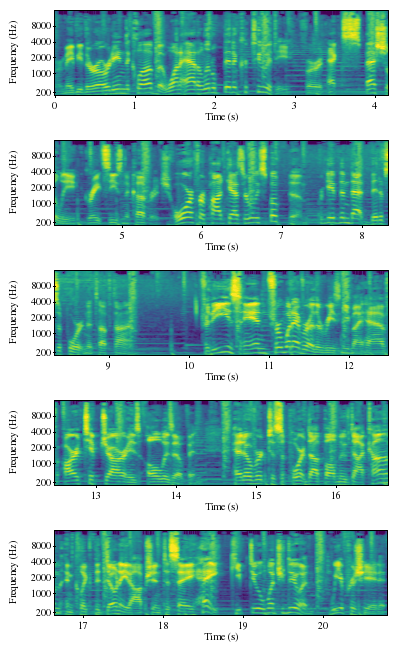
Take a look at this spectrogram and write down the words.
or maybe they're already in the club but want to add a little bit of gratuity for an especially great season of coverage, or for a podcast that really spoke to them or gave them that bit of support in a tough time. For these, and for whatever other reason you might have, our tip jar is always open. Head over to support.baldmove.com and click the donate option to say, hey, keep doing what you're doing. We appreciate it.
